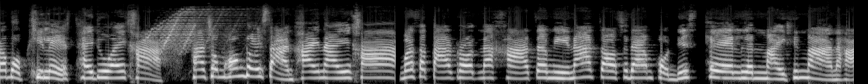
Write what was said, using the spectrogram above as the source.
ระบบคีเลสให้ด้วยค่ะ พาชมห้องโดยสารภายในค่ะ เมื่อสตาร์ทรถนะคะ จะมีหน้าจอแสดงผลดิสเพลย์เรือนไม้ขึ้นมานะคะ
